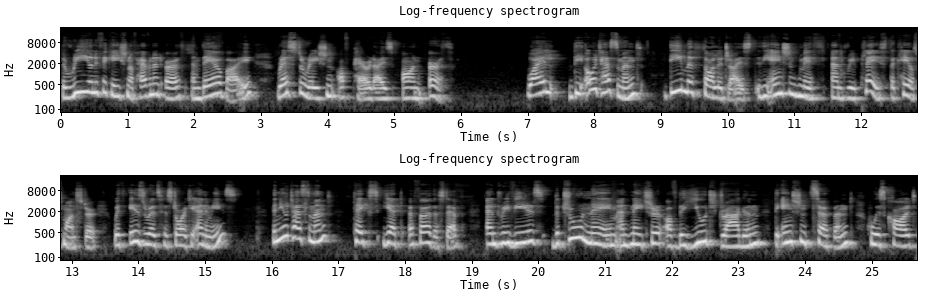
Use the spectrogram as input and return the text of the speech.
the reunification of heaven and earth and thereby restoration of paradise on earth. While the Old Testament demythologized the ancient myth and replaced the chaos monster with Israel's historical enemies, the New Testament takes yet a further step and reveals the true name and nature of the huge dragon, the ancient serpent, who is called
